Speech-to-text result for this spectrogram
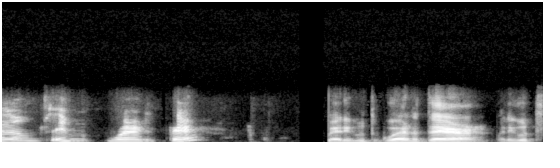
All of them were there. Very good. We're there. Very good.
